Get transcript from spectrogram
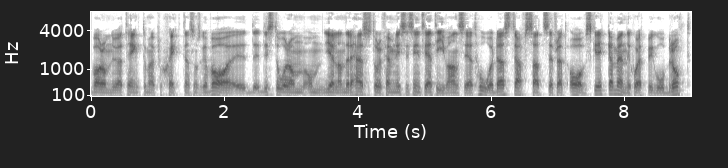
vad de nu har tänkt de här projekten som ska vara. Det, det står om, om gällande det här så står det Feministiskt initiativ anser att hårda straffsatser för att avskräcka människor att begå brott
